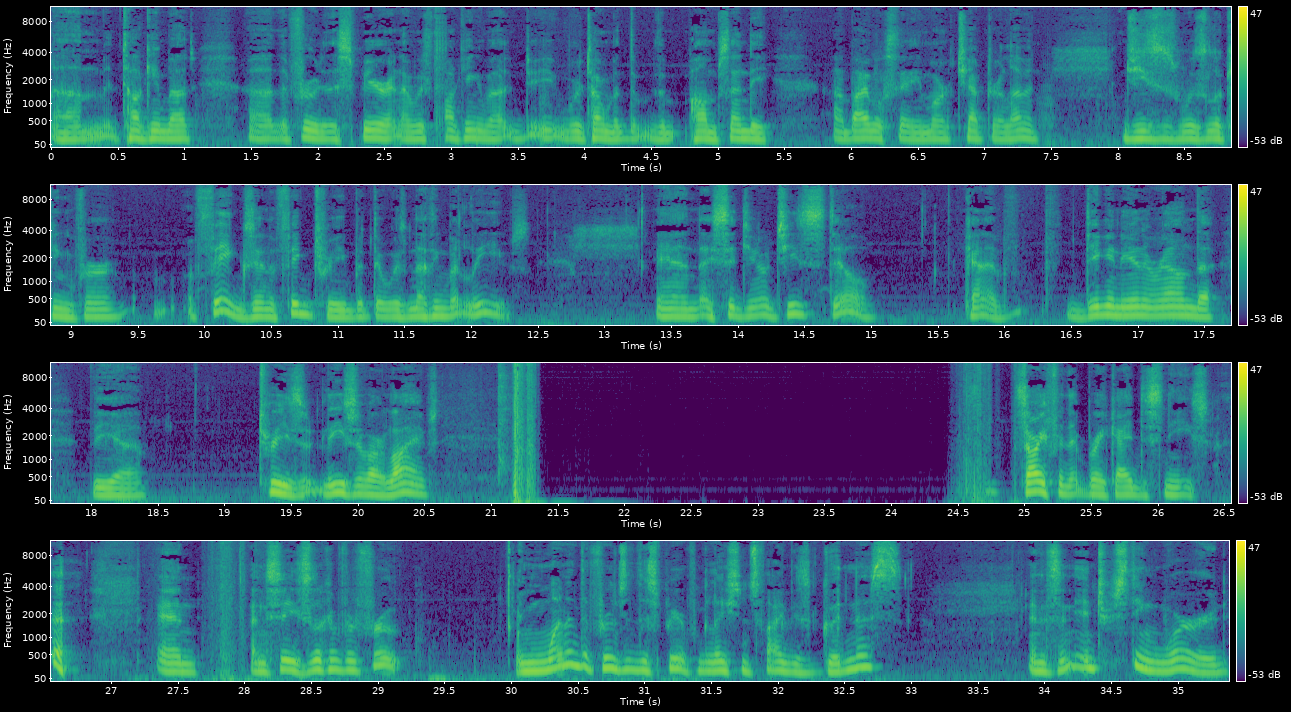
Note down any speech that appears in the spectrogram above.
um, talking about uh, the fruit of the Spirit. And I was talking about, we're talking about the, the Palm Sunday uh, Bible study, Mark chapter 11. Jesus was looking for figs in a fig tree, but there was nothing but leaves. And I said, you know, Jesus still kind of digging in around the the uh, trees, leaves of our lives. Sorry for that break. I had to sneeze. and and so he's looking for fruit. And one of the fruits of the Spirit from Galatians 5 is goodness. And it's an interesting word.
